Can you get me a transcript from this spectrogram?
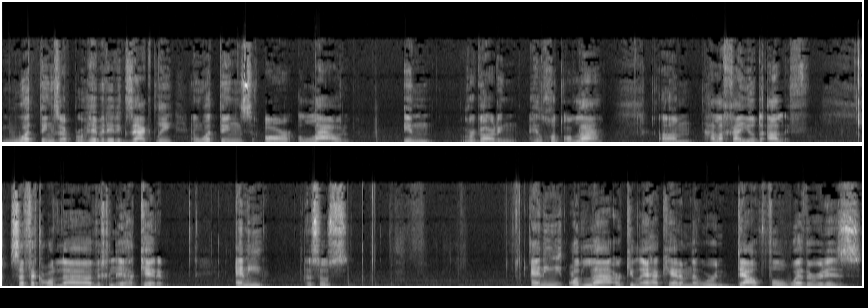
what things are prohibited exactly, and what things are allowed in regarding הלכות עולה. Um, הלכה י"א ספק עולה וכלאי הכרם. Any, so, any עולה or כלאי הכרם that were doubtful whether it is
